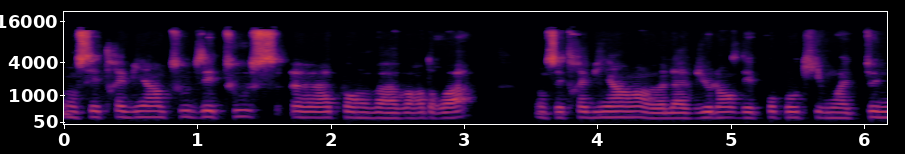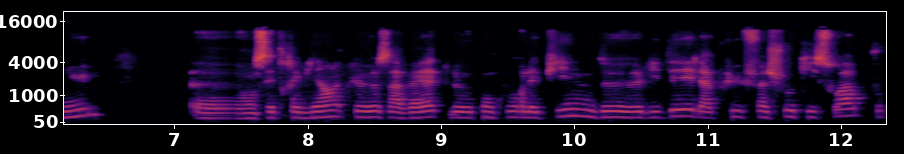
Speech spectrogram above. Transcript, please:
On sait très bien toutes et tous euh, à quoi on va avoir droit. On sait très bien euh, la violence des propos qui vont être tenus. on sait très bien que ça va être le concours Lépine de l'idée la plus facho qui soit pour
